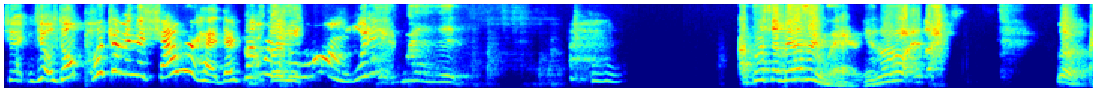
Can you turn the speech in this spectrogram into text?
J- Joe, don't put them in the shower head. They're not where they belong. What is What is it? I put them everywhere, you know? And, look,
